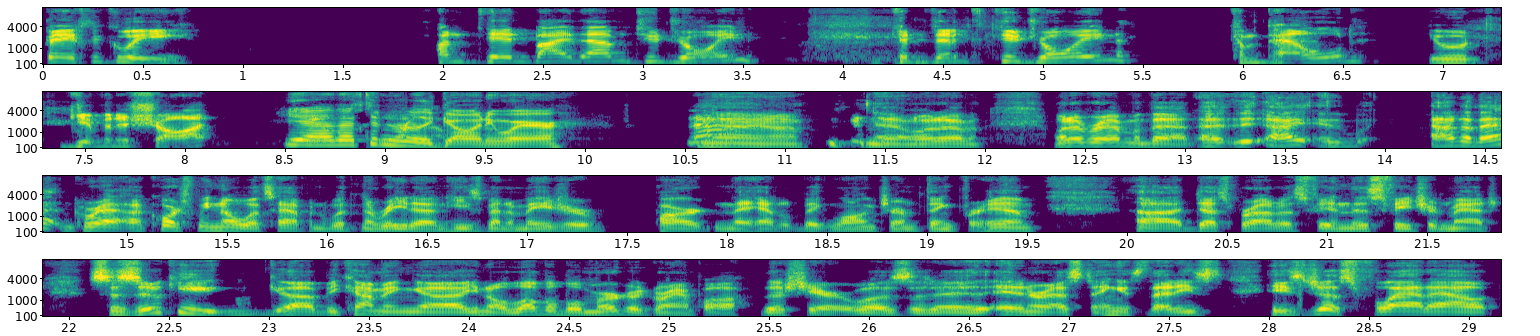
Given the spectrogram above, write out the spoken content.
basically hunted by them to join, convinced to join, compelled, you would give it a shot. Yeah, that didn't really go anywhere. No, no, no. What happened? Whatever happened with that? Uh, I, out of that, of course, we know what's happened with Narita, and he's been a major part, and they had a big long term thing for him. Uh, Desperados in this featured match. Suzuki uh, becoming, uh, you know, lovable murder grandpa this year was uh, interesting. Is that he's he's just flat out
